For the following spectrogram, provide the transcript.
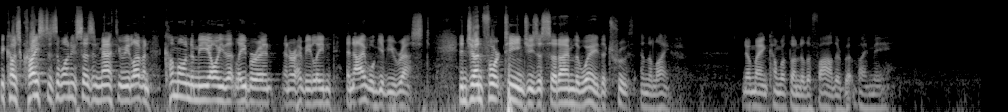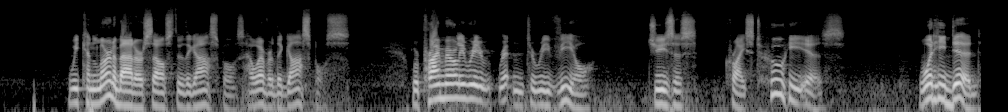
Because Christ is the one who says in Matthew 11, Come unto me, all you that labor and are heavy laden, and I will give you rest. In John 14, Jesus said, I am the way, the truth, and the life. No man cometh unto the Father but by me. We can learn about ourselves through the Gospels. However, the Gospels were primarily re- written to reveal Jesus Christ, who he is, what he did,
